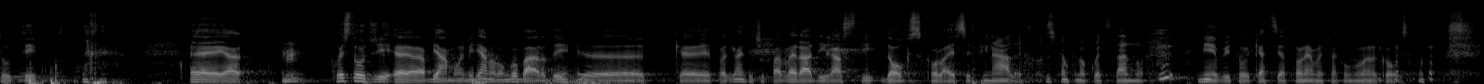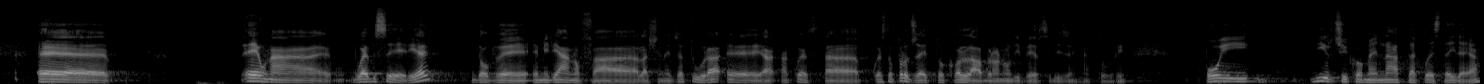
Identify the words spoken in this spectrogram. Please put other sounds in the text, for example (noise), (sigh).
tutti. (laughs) eh, (clears throat) quest'oggi eh, abbiamo Emiliano Longobardi eh, che praticamente ci parlerà di Rusty Dogs con la S finale, (laughs) così almeno quest'anno mi evito il cazziattone a metà come cosa. (laughs) Eh, è una web serie dove Emiliano fa la sceneggiatura e a, a questa, questo progetto collaborano diversi disegnatori. Puoi dirci com'è nata questa idea?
